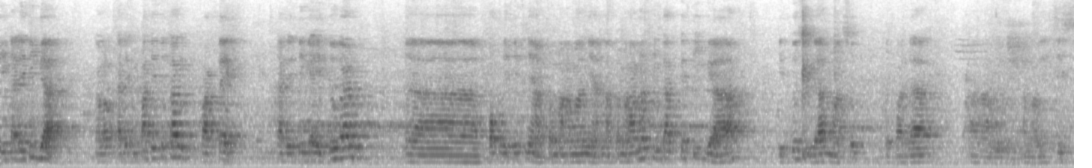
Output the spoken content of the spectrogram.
Di KD3. Kalau KD4 itu kan praktek. KD3 itu kan eh, kognitifnya, pemahamannya. Nah, pemahaman tingkat ketiga itu sudah masuk kepada analisis. Analisis.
